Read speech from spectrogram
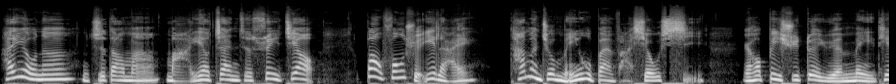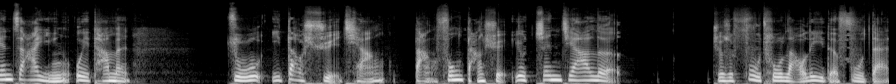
还有呢，你知道吗？马要站着睡觉，暴风雪一来，他们就没有办法休息，然后必须队员每天扎营为他们。筑一道雪墙挡风挡雪，又增加了就是付出劳力的负担。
